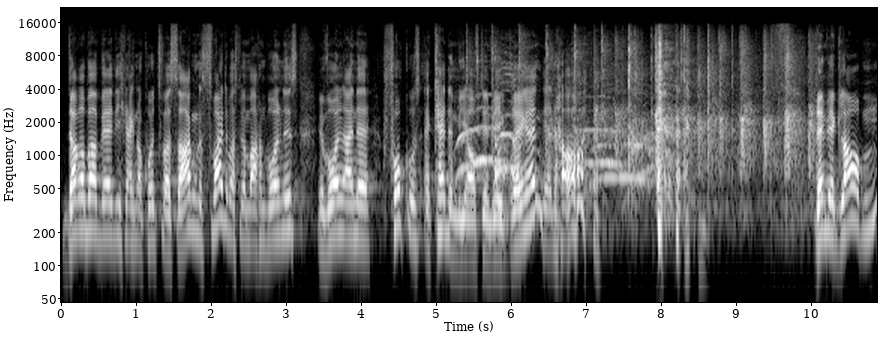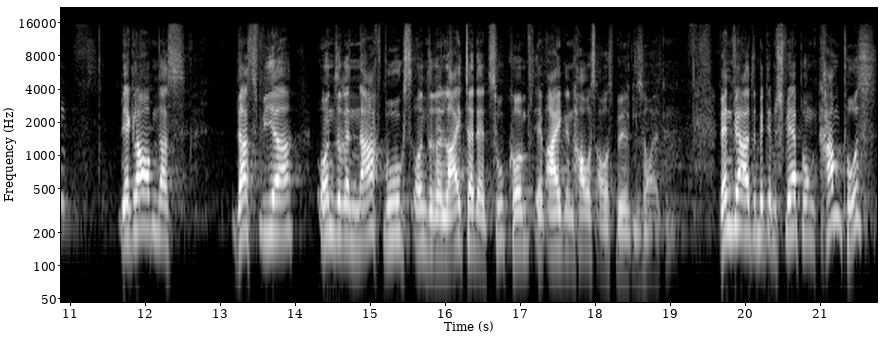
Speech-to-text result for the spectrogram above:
darüber werde ich gleich noch kurz was sagen. Und das Zweite, was wir machen wollen, ist, wir wollen eine Focus Academy auf den Weg bringen. Genau. Denn wir glauben, wir glauben, dass, dass wir unseren Nachwuchs, unsere Leiter der Zukunft im eigenen Haus ausbilden sollten. Wenn wir also mit dem Schwerpunkt Campus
